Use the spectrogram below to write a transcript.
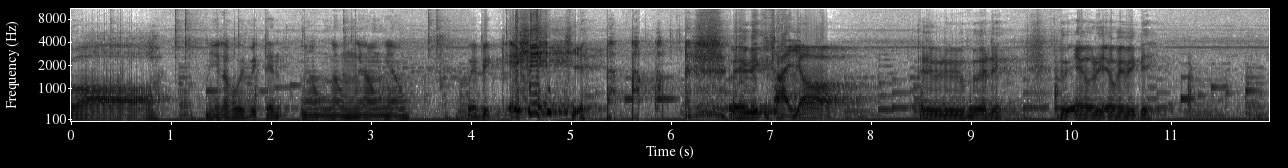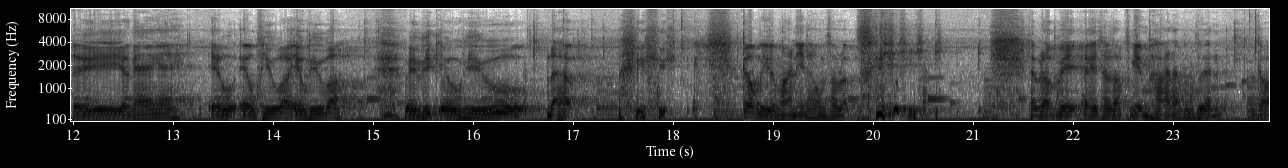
อนี่แล้วก็เวบิกเต้นเงาเงาเงาเงาเวบิกเวบิกสายย่อดูดูเพื่อนดิดูเอวดูเอวเวบิกดิเอ้ยยังไงยังไงเอวเอวพิวป่ะเอวพิวป่ะเวบิกเอวพิวนะครับก็มีประมาณนี้นะผมสำหรับสำหรับเวเอยสำหรับเกมพาร์นะเพื่อนๆก็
